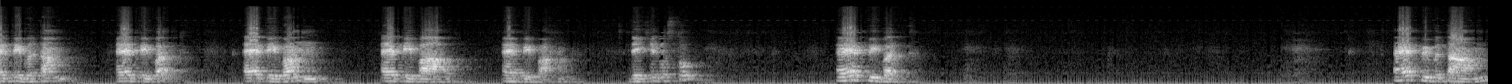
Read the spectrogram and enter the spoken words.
एपिबतम एपिबत एपिबम एपिबाव एपिबाह देखिए दोस्तों एपिबत एपिबताम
